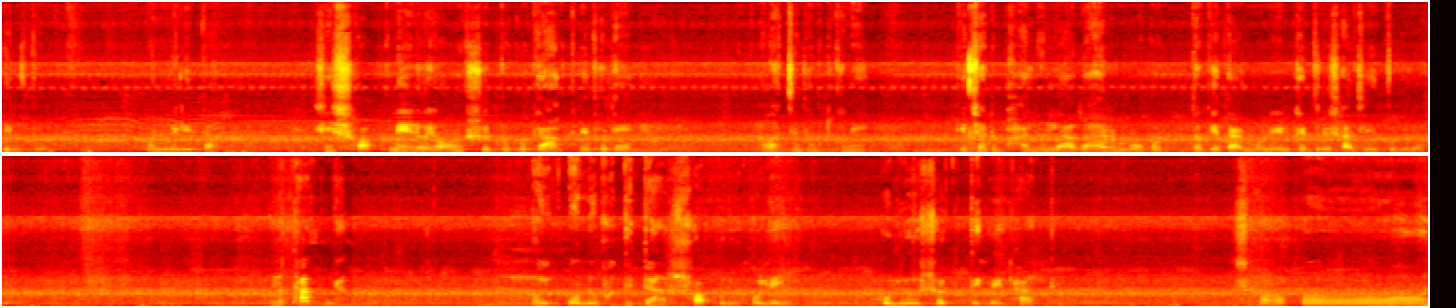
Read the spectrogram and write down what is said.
কিন্তু উন্মিলিতা সেই স্বপ্নের ওই অংশটুকুকে আঁকড়ে ধরে আবার যেন একটুখানি কিছু একটা ভালো লাগার মুহূর্তকে তার মনের ক্ষেত্রে সাজিয়ে তুলল। ওগুলো থাক না। ওই অনুভূতিটা স্বপ্ন হলেই, হলেও সত্যি হয়ে থাক। স্বপন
